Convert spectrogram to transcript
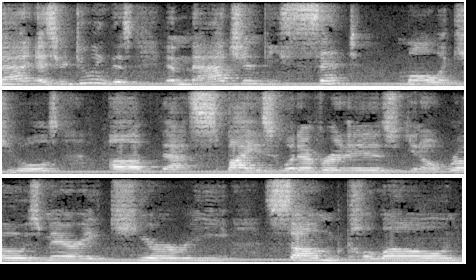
as you're doing this, imagine the scent molecules of that spice, whatever it is, you know, rosemary, curry, some cologne.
